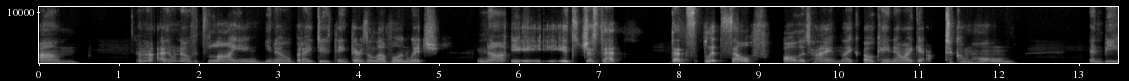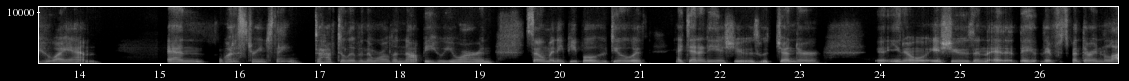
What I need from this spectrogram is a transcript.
Um I don't know if it's lying, you know, but I do think there's a level in which not it's just that that split self all the time. Like okay now i get to come home and be who i am. And what a strange thing to have to live in the world and not be who you are. And so many people who deal with identity issues with gender eh, you know issues and eh, they they've spent their in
